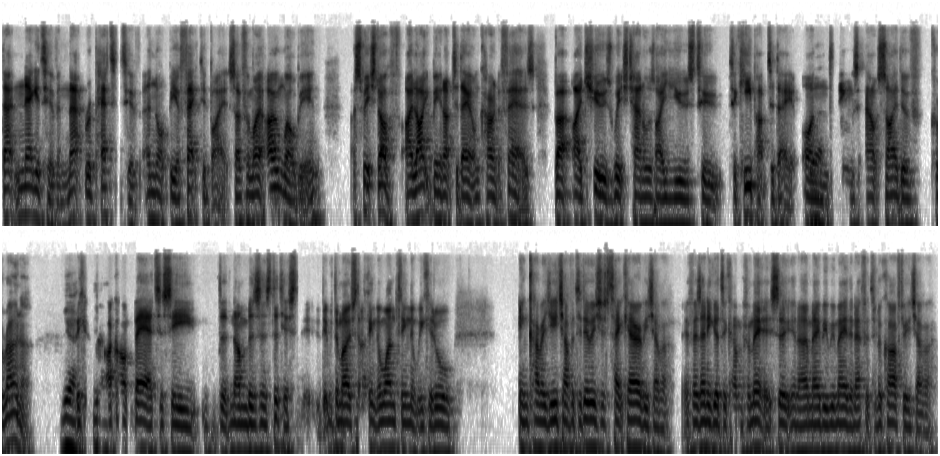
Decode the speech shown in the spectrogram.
that negative and that repetitive and not be affected by it. So for my own well-being, I switched off. I like being up to date on current affairs, but I choose which channels I use to to keep up to date on Yeah. things outside of Corona yeah, because yeah. I can't bear to see the numbers and statistics. The, most, I think, the one thing that we could all encourage each other to do is just take care of each other. If there's any good to come from it, it's you know maybe we made an effort to look after each other.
